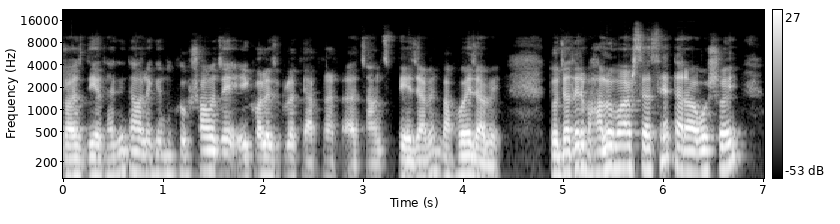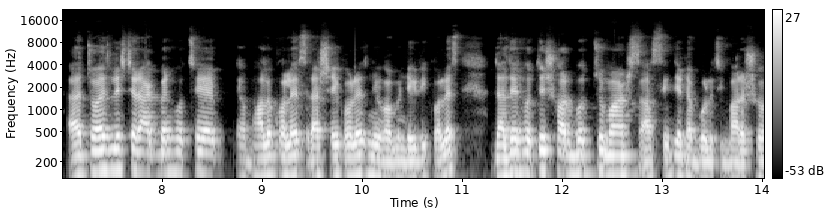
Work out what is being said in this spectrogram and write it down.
চয়েস দিয়ে থাকেন, তাহলে কিন্তু খুব সহজে এই কলেজগুলোতে আপনার চান্স পেয়ে যাবেন বা হয়ে যাবে। তো যাদের ভালো মার্কস আছে, তারা অবশ্যই চয়েস লিস্টে রাখবেন হচ্ছে ভালো college Rajshahi college new government degree college যাদের হচ্ছে সর্বোচ্চ মার্কস আছে, যেটা বলেছি বারোশো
